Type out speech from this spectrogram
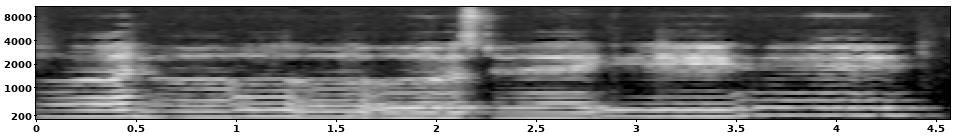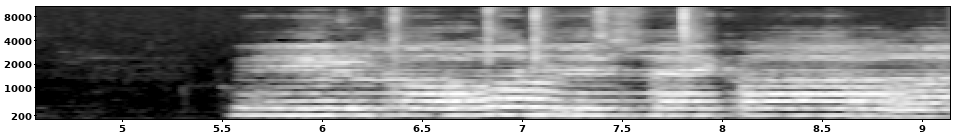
Agnus Dei, Qui tollis peccata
